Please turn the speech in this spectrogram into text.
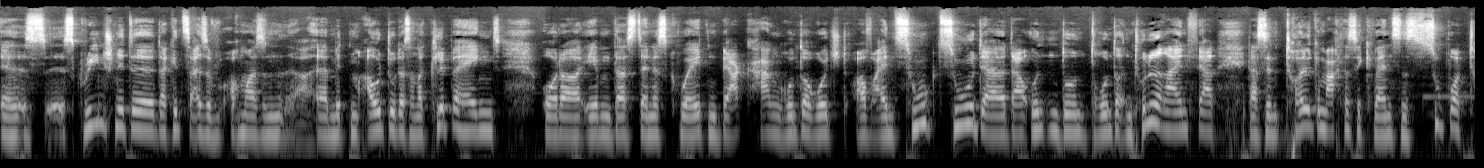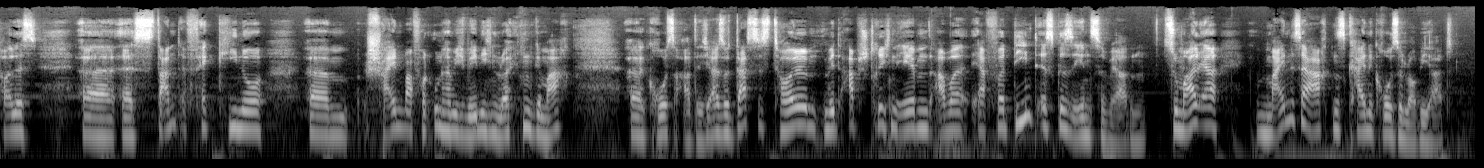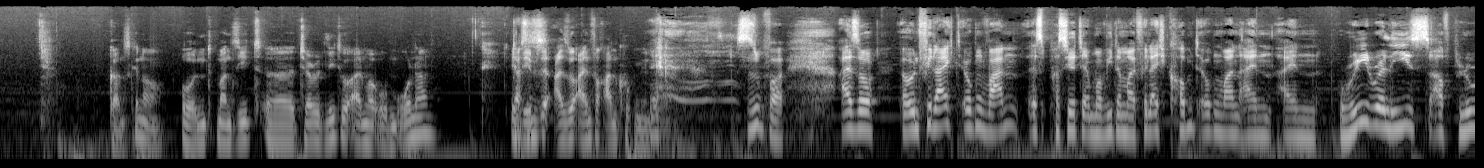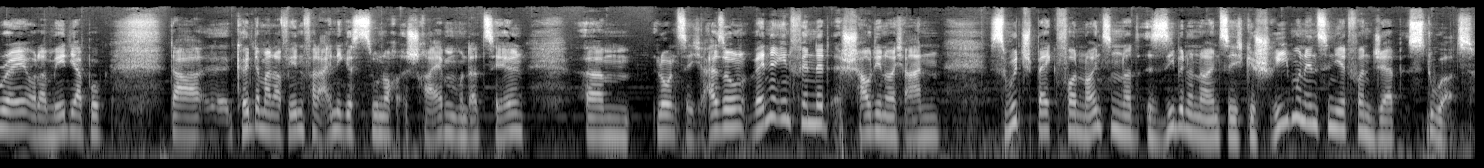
äh, äh, Screenschnitte, da gibt es also auch mal so ein, äh, mit einem Auto, das an der Klippe hängt oder eben, dass Dennis Quaid einen Berghang runterrutscht auf einen Zug zu, der da unten drunter einen Tunnel reinfährt. Das sind toll gemachte Sequenzen, super tolles äh, äh, Stunt-Effekt-Kino, ähm, scheinbar von unheimlich wenigen Leuten gemacht. Äh, großartig. Also das ist toll mit Abstrichen eben, aber er verdient es gesehen zu werden. Zumal er meines Erachtens keine große Lobby hat. Ganz genau. Und man sieht äh, Jared Leto einmal oben ohne. In dem sie also einfach angucken. Super. Also, und vielleicht irgendwann, es passiert ja immer wieder mal, vielleicht kommt irgendwann ein, ein Re-Release auf Blu-ray oder Mediabook. Da äh, könnte man auf jeden Fall einiges zu noch schreiben und erzählen. Ähm, lohnt sich. Also, wenn ihr ihn findet, schaut ihn euch an. Switchback von 1997, geschrieben und inszeniert von Jeb Stewart.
